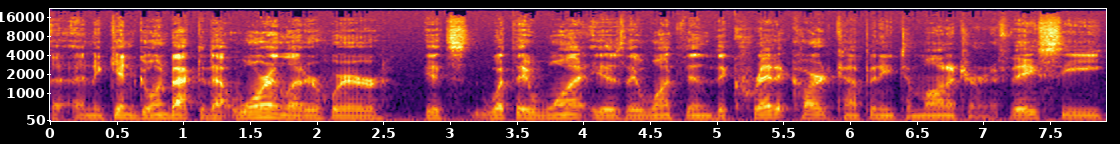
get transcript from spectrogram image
uh, and again, going back to that Warren letter where it's what they want is they want then the credit card company to monitor. And if they see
